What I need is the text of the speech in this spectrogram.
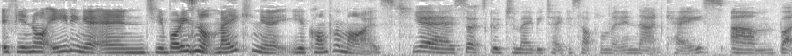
if you're not eating it and your body's not making it, you're compromised. Yeah, so it's good to maybe take a supplement in that case. Um, but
